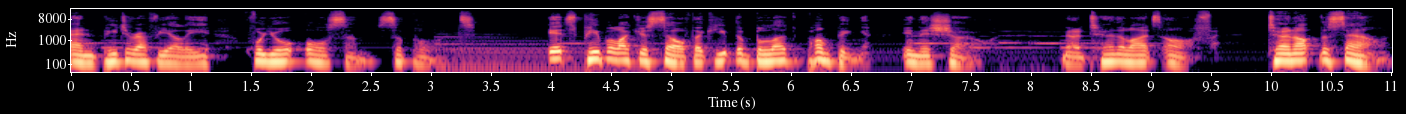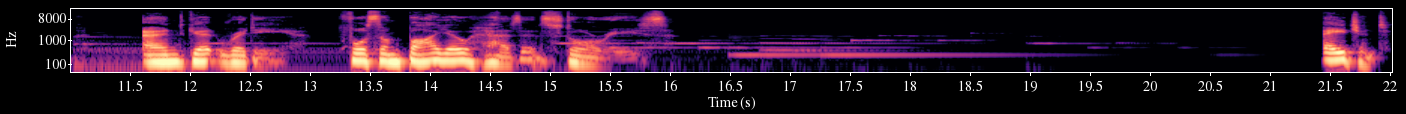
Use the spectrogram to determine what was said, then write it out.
and Peter Raffaelli for your awesome support. It's people like yourself that keep the blood pumping in this show. Now turn the lights off, turn up the sound, and get ready for some biohazard stories. Agent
